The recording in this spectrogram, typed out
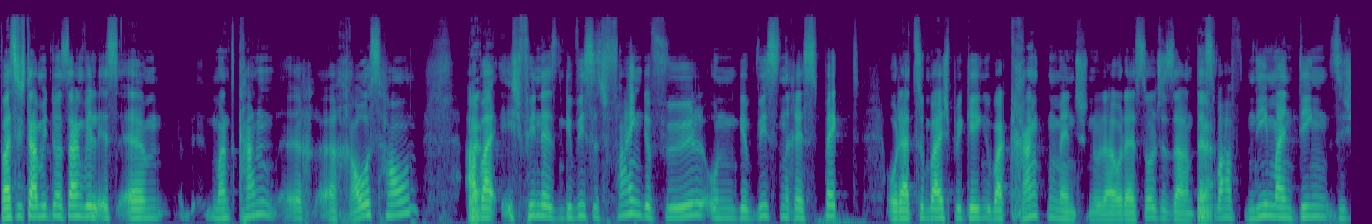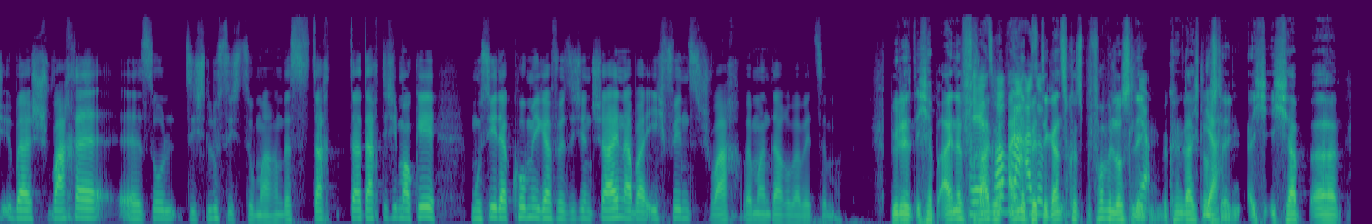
was ich damit nur sagen will, ist, ähm, man kann äh, raushauen, aber ich finde ein gewisses Feingefühl und einen gewissen Respekt oder zum Beispiel gegenüber kranken Menschen oder, oder solche Sachen, das Ja. war nie mein Ding, sich über Schwache äh, so sich lustig zu machen. Das dacht, da dachte ich immer, okay, muss jeder Komiker für sich entscheiden, aber ich finde es schwach, wenn man darüber Witze macht. Bülent, ich habe eine Frage, wir, eine also- Bitte, ganz kurz, bevor wir loslegen. Wir können gleich Ja. loslegen. Ich, ich habe äh,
